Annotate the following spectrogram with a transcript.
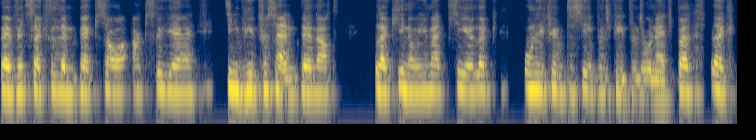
whether it's like the Olympics or actually yeah, TV presenting that, like, you know, you might see like only a few disabled people doing it, but like,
